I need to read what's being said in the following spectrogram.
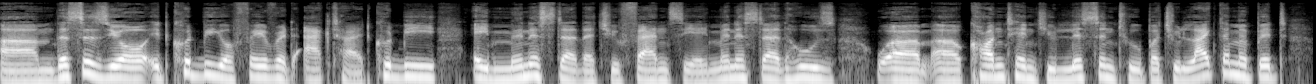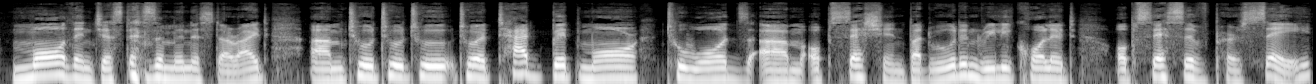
Um, this is your, it could be your favorite actor. It could be a minister that you fancy, a minister whose um, uh, content you listen to, but you like them a bit more than just as a minister, right? Um, to, to, to, to a tad bit more towards, um, obsession, but we wouldn't really call it obsessive per se,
